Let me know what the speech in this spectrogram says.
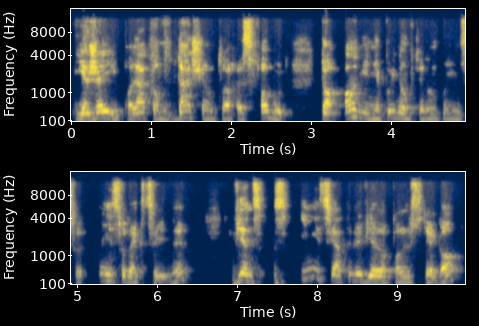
jeżeli Polakom da się trochę swobód, to oni nie pójdą w kierunku insurekcyjnym, więc z inicjatywy Wielopolskiego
